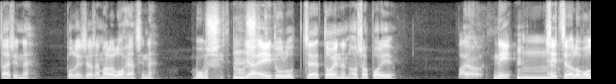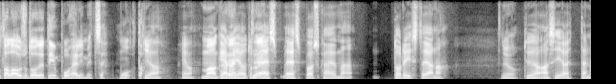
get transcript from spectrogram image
tai sinne poliisiasemalle Lohjan sinne. Boom. Mm. Ja ei tullut se toinen osapuoli. Paikalle. Niin. Mm. Sitten se lopulta lausunto otettiin puhelimitse multa. Joo, joo. Mä oon kerran Et- joutunut et- es- Espoossa käymään todistajana Joo. työasioiden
